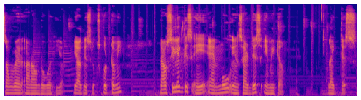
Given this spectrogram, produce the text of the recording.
somewhere around over here. Yeah this looks good to me. Now select this a and move inside this emitter like this.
